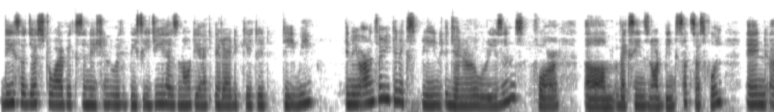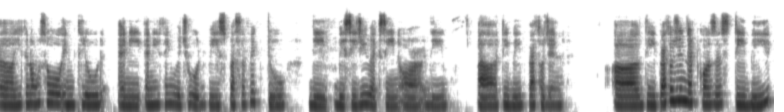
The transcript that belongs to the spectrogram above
These suggest why vaccination with BCG has not yet eradicated TB. In your answer, you can explain general reasons for um, vaccines not being successful and uh, you can also include any anything which would be specific to the BCG vaccine or the uh, TB pathogen uh, the pathogen that causes TB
